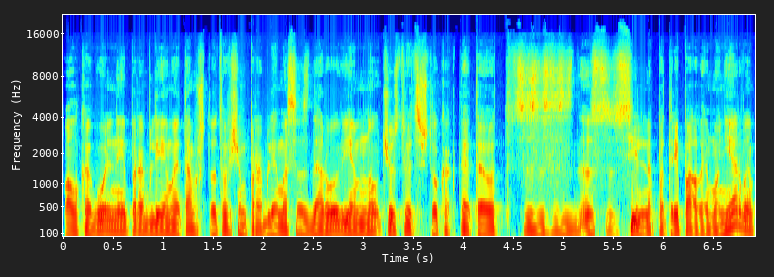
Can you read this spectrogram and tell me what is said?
алкогольные проблемы, там что-то, в общем, проблемы со здоровьем. Ну, чувствуется, что как-то это вот сильно потрепало ему нервы.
